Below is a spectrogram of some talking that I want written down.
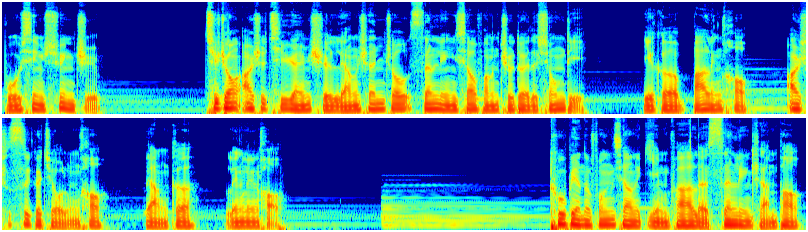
不幸殉职，其中二十七人是凉山州森林消防支队的兄弟，一个八零后，二十四个九零后，两个零零后。突变的风向引发了森林燃爆，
